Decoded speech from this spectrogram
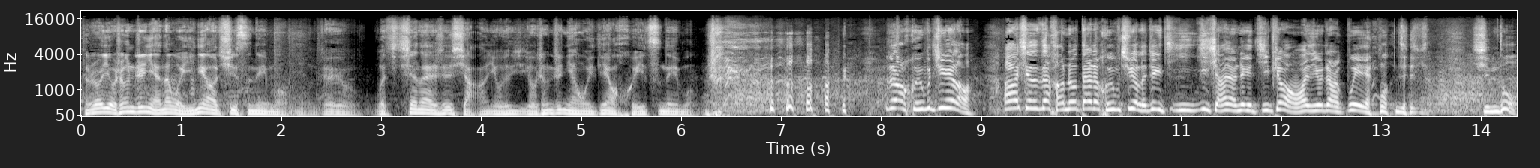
他说有生之年呢，我一定要去一次内蒙。这我现在是想有有生之年，我一定要回一次内蒙。有点回不去了啊！现在在杭州待着回不去了。这个机一想想这个机票，我有点贵，我这心痛。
